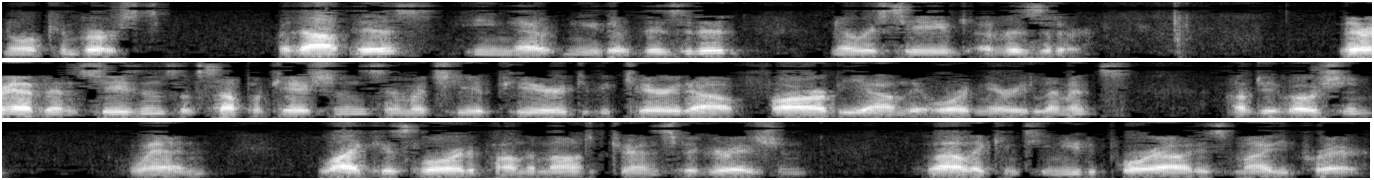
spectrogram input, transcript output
nor conversed. Without this, he no, neither visited nor received a visitor. There have been seasons of supplications in which he appeared to be carried out far beyond the ordinary limits of devotion, when, like his Lord upon the Mount of Transfiguration, while he continued to pour out his mighty prayer,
